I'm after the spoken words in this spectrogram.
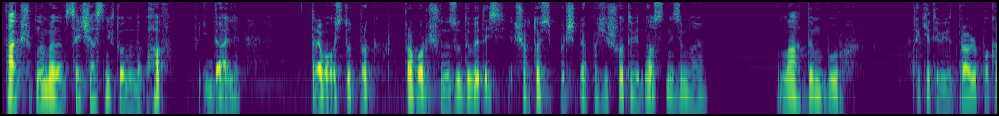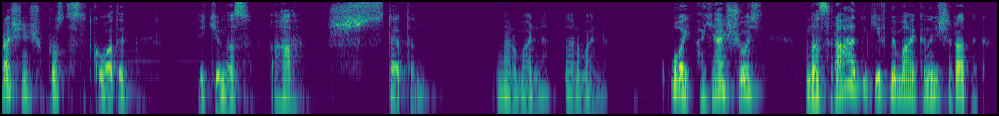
так, щоб на мене в цей час ніхто не напав в ідеалі. Треба ось тут праворуч внизу дивитись, якщо хтось почне погіршувати відносини зі мною. Магденбург. Так я тобі відправлю покращення, щоб просто слідкувати, які в нас. Ага, Штетен. Нормально, нормально. Ой, а я щось. В нас радників немає, економічний радник.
